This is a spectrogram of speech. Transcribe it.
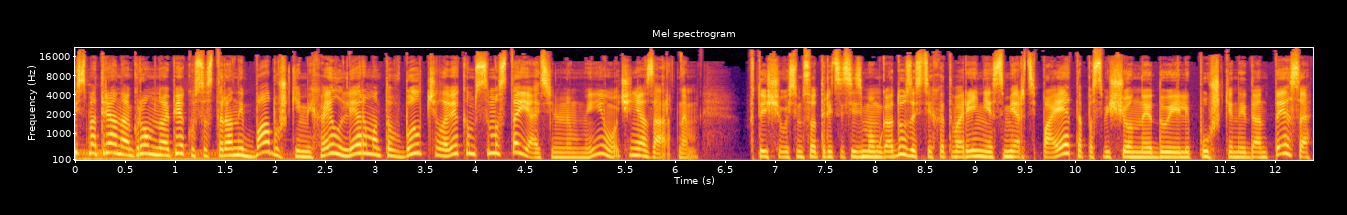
Несмотря на огромную опеку со стороны бабушки, Михаил Лермонтов был человеком самостоятельным и очень азартным – в 1837 году за стихотворение «Смерть поэта», посвященное дуэли Пушкина и Дантеса,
